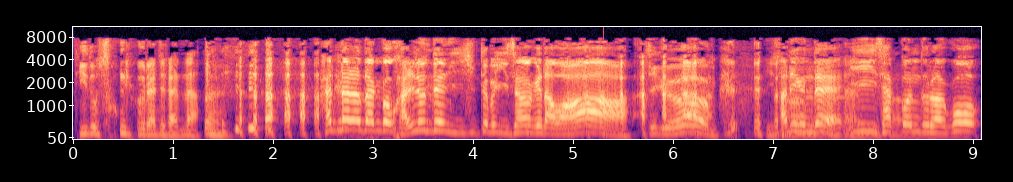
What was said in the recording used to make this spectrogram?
디도스 공격을 하질 않나? 네. 한나라당과 관련된 20대만 뭐 이상하게 나와 지금 아니 근데 이 사건들하고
